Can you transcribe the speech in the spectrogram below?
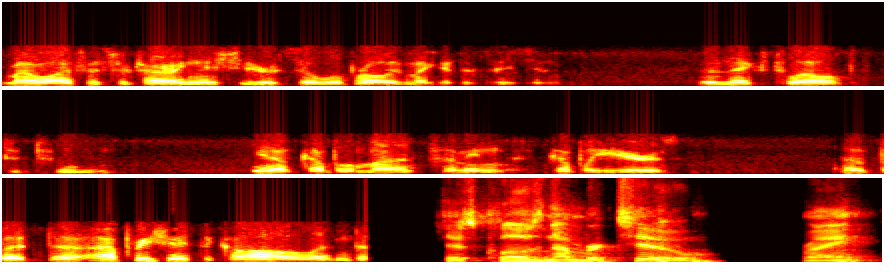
my wife is retiring this year, so we'll probably make a decision in the next twelve to two, you know, a couple of months. I mean, a couple of years. Uh, but uh, I appreciate the call and. Uh, there's close number two, right?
